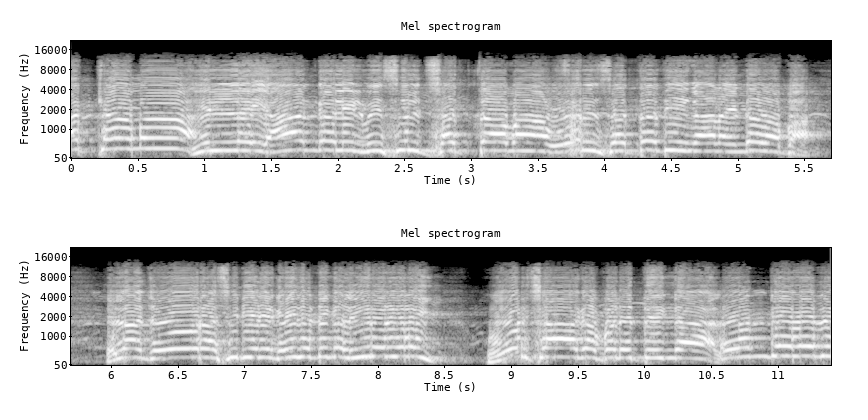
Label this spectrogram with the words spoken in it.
சத்தாமா? இல்லை ஆண்களில் விசில் சத்தமா? ஒரு சத்தத்தையும் காண. எங்க வாப்பா? எல்லாம் ஜோரா சீனியரின் கைதட்டுங்கள் வீரர்களை. உற்சாகப்படுத்துங்கள். உங்களது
